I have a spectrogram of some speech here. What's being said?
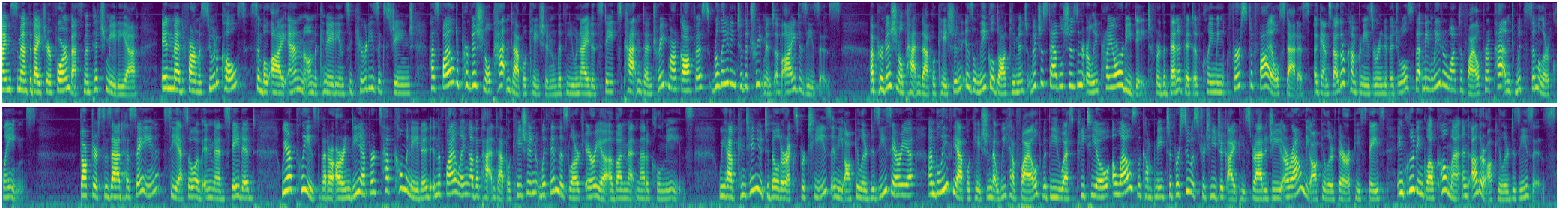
I'm Samantha Deitcher for Investment Pitch Media. InMed Pharmaceuticals, symbol IN on the Canadian Securities Exchange, has filed a provisional patent application with the United States Patent and Trademark Office relating to the treatment of eye diseases. A provisional patent application is a legal document which establishes an early priority date for the benefit of claiming first to file status against other companies or individuals that may later want to file for a patent with similar claims. Dr. Sazzad Hossain, CSO of InMed, stated, we are pleased that our R&D efforts have culminated in the filing of a patent application within this large area of unmet medical needs. We have continued to build our expertise in the ocular disease area and believe the application that we have filed with the USPTO allows the company to pursue a strategic IP strategy around the ocular therapy space, including glaucoma and other ocular diseases.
